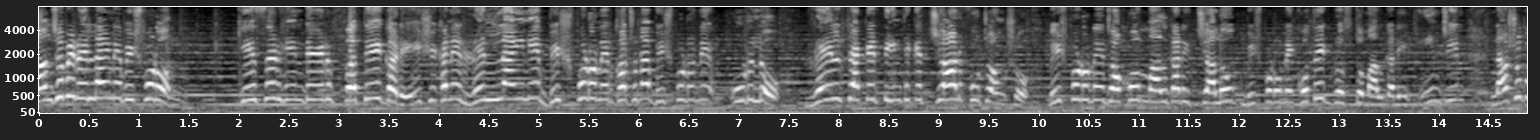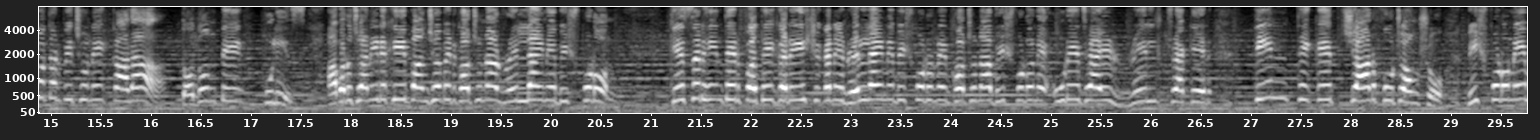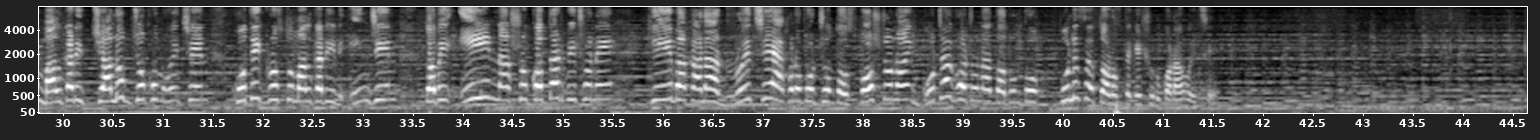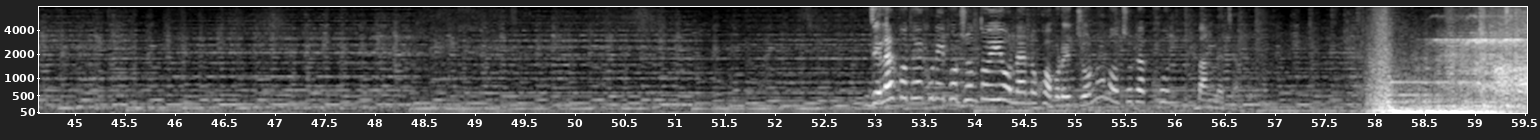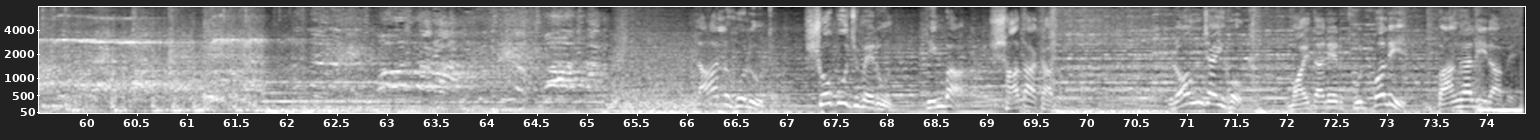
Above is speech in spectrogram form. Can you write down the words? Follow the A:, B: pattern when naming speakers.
A: পাঞ্জাবের রেল লাইনে বিস্ফোরণ। কেসার হিন্দের ফতেগড়ে সেখানে রেল লাইনে বিস্ফোরণের ঘটনা। বিস্ফোরণে উড়ল রেল ট্র্যাকের তিন থেকে চার ফুট অংশ। বিস্ফোরণে জখম মালগাড়ির চালক, বিস্ফোরণে ক্ষতিগ্রস্ত মালগাড়ির ইঞ্জিন। নাশকতার পিছনে কারা? তদন্তে পুলিশ। আবারও জানিয়ে রাখি, পাঞ্জাবের ঘটনা, রেল লাইনে বিস্ফোরণ। কেসার ফতেগড়ে সেখানে রেল লাইনে বিস্ফোরণের ঘটনা। বিস্ফোরণে উড়ে যায় রেল ট্র্যাকের তিন থেকে চার ফুট অংশ। বিস্ফোরণে মালগাড়ির চালক জখম হয়েছেন, ক্ষতিগ্রস্ত মালগাড়ির ইঞ্জিন। তবে এই নাশকতার পিছনে কে বা কারা রয়েছে এখনও পর্যন্ত স্পষ্ট নয়। গোটা ঘটনা তদন্ত পুলিশের তরফ থেকে শুরু করা হয়েছে। জেলার কথা এখন এই পর্যন্তই। অন্যান্য খবরের জন্য নজর রাখুন বাংলা জাগরণ
B: লাল, হলুদ, সবুজ, মেরুন কিংবা সাদা, কালো। রং যাই হোক, ময়দানের ফুটবলই বাঙালির আবেগ।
